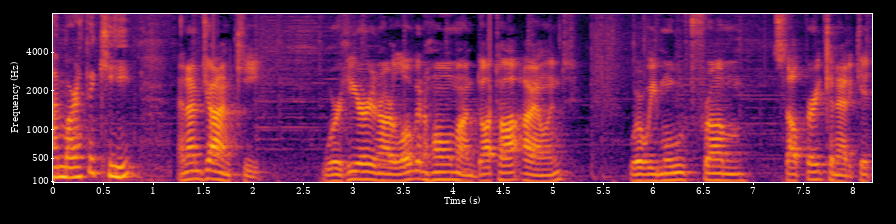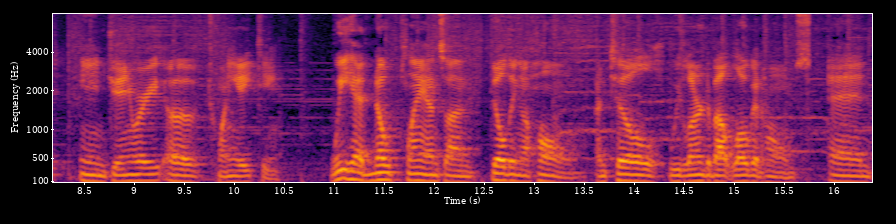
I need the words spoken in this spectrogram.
I'm Martha Keet. And I'm John Keet. We're here in our Logan home on Dataw Island, where we moved from Southbury, Connecticut in January of 2018. We had no plans on building a home until we learned about Logan Homes and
